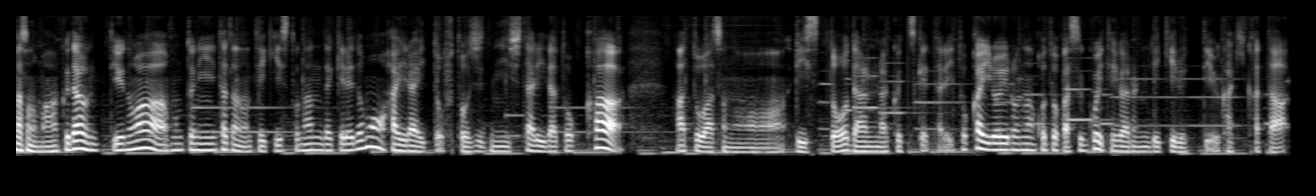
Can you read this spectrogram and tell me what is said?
まあ、そのマークダウンっていうのは本当にただのテキストなんだけれどもハイライト太字にしたりだとかあとはそのリスト段落つけたりとかいろいろなことがすごい手軽にできるっていう書き方。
